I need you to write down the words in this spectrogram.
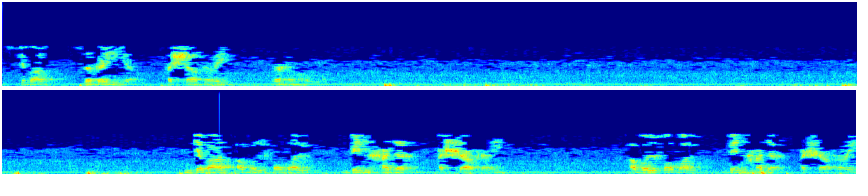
اس کے بعد زکریہ الشافعی رحمہ اللہ. ان کے بعد ابو الفضل بن حجر الشافعی۔ ابو الفضل بن حجر الشافعی۔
